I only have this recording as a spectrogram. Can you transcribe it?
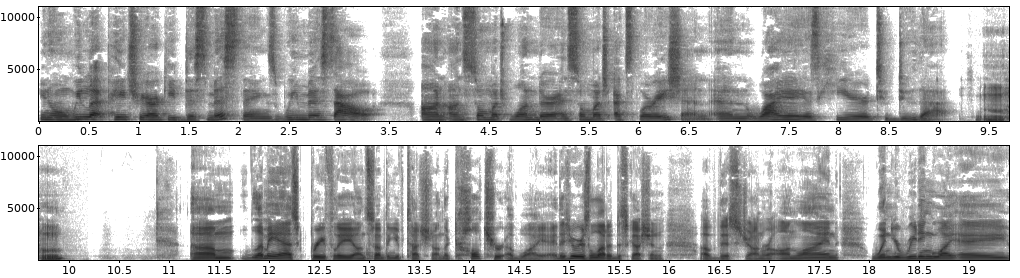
you know, when we let patriarchy dismiss things, we miss out on on so much wonder and so much exploration. And YA is here to do that. Mm-hmm. Um, let me ask briefly on something you've touched on the culture of YA. There is a lot of discussion of this genre online. When you're reading YA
